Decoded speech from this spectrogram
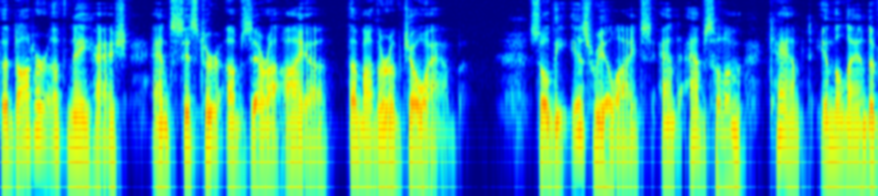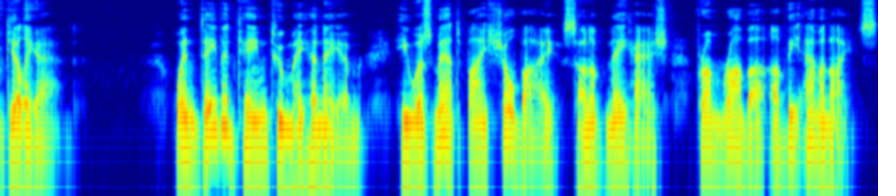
the daughter of Nahash and sister of Zeruiah, the mother of Joab. So the Israelites and Absalom camped in the land of Gilead. When David came to Mahanaim, he was met by Shobai, son of Nahash, from Rabbah of the Ammonites,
